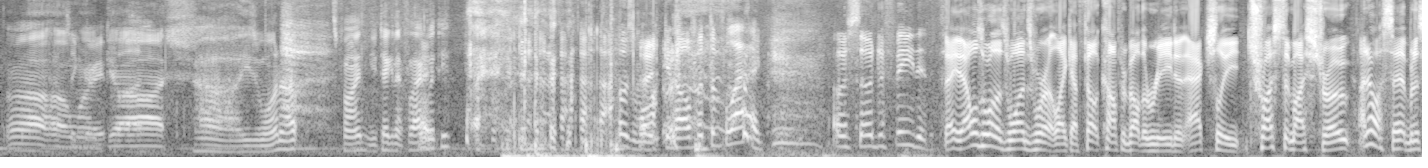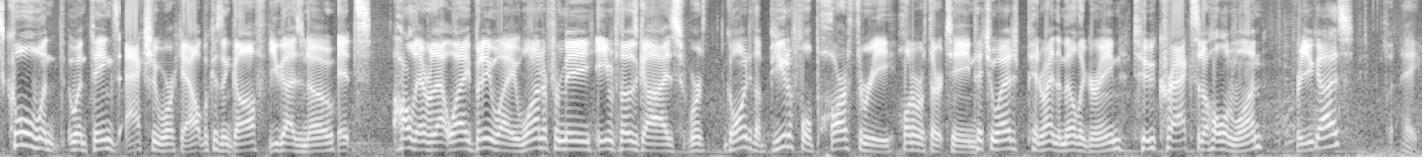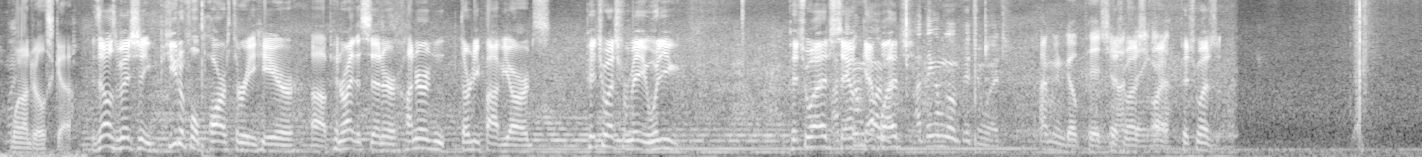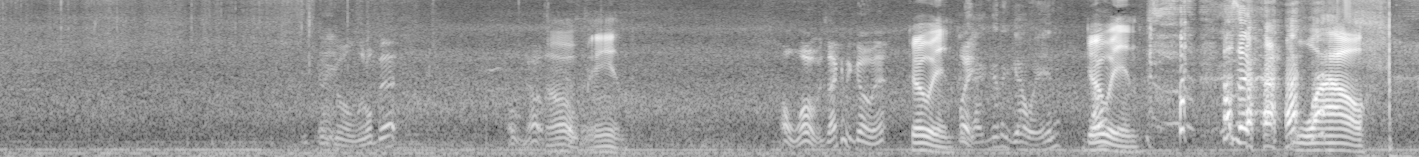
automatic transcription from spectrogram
Oh my gosh. Ah, he's one up. It's fine. You taking that flag Hey. with you? I was walking off with the flag. I was so defeated. Hey, that was one of those ones where like I felt confident about the read and actually trusted my stroke. I know I said it, but it's cool when when things actually work out because in golf, you guys know it's hardly ever that way. But anyway, one under for me, even for those guys. We're going to the beautiful par three, hole number 13. Pitch and wedge, pin right in the middle of the green. Two cracks at a hole in one for you guys. But hey, one under, let's go. As I was mentioning, beautiful par three here. Uh, pin right in the center, 135 yards. Pitch wedge for me. What do you? Pitch wedge, I think sand, I'm gap going- wedge. I think I'm going pitch and wedge. I'm gonna go pitch, Pitch I wedge. think. All yeah. right, pitch wedge. Go a little bit. Oh no. Oh man, Oh whoa, is that gonna go in? go in, Wait, Is that gonna go in? go in. how's that? Wow,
